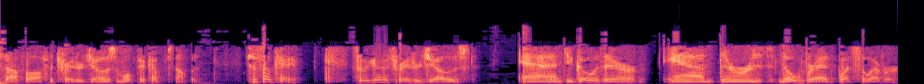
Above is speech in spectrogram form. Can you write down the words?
stop off at Trader Joe's and we'll pick up something?" She says, "Okay." So we go to Trader Joe's, and you go there, and there is no bread whatsoever.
